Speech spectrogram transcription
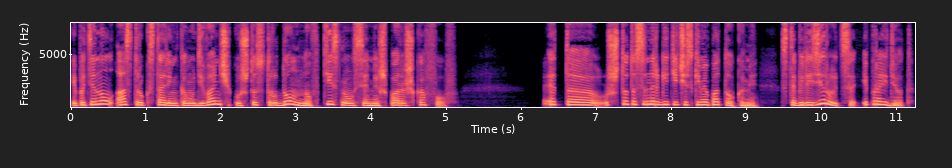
и потянул астру к старенькому диванчику, что с трудом, но втиснулся меж пары шкафов. «Это что-то с энергетическими потоками. Стабилизируется и пройдет.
